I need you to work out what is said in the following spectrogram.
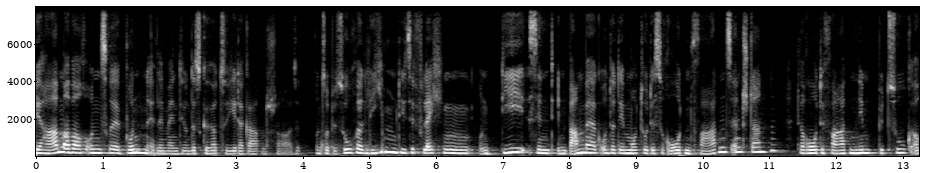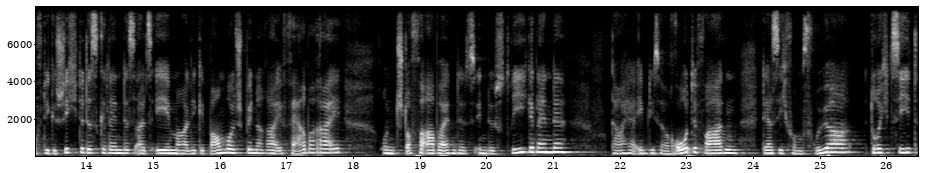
Wir haben aber auch unsere bunten Elemente und das gehört zu jeder Gartenschau. Also unsere Besucher lieben diese Flächen und die sind in Bamberg unter dem Motto des roten Fadens entstanden. Der rote Faden nimmt Bezug auf die Geschichte des Geländes als ehemalige Baumwollspinnerei, Färberei und stoffverarbeitendes Industriegelände. Daher eben dieser rote Faden, der sich vom Frühjahr durchzieht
